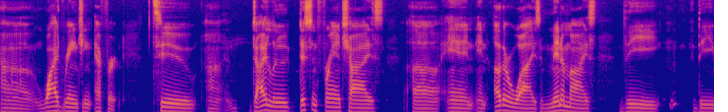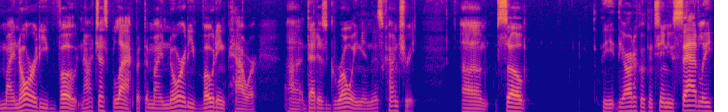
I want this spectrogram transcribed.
uh, wide-ranging effort to uh, dilute, disenfranchise, uh, and and otherwise minimize the the minority vote, not just black, but the minority voting power uh, that is growing in this country. Um, so the, the article continues Sadly,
